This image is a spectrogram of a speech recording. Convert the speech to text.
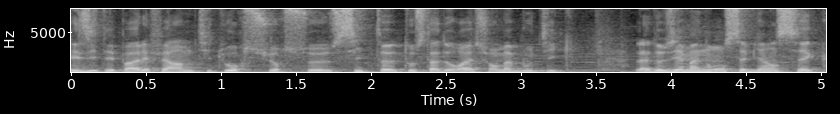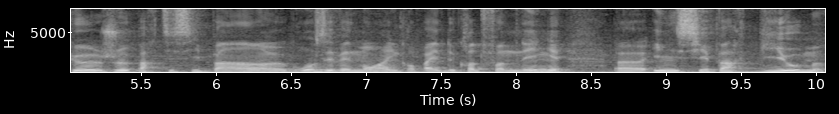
n'hésitez pas à aller faire un petit tour sur ce site Tostadora sur ma boutique. La deuxième annonce, eh c'est que je participe à un euh, gros événement, à une campagne de crowdfunding euh, initiée par Guillaume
